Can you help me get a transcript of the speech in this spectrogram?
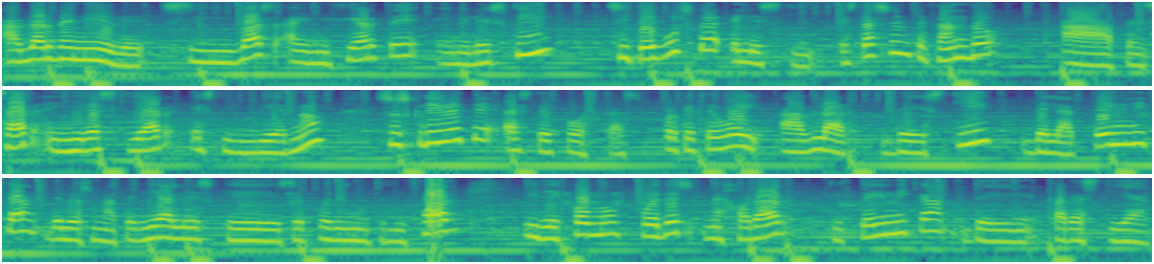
hablar de nieve, si vas a iniciarte en el esquí, si te gusta el esquí, estás empezando a pensar en ir a esquiar este invierno, suscríbete a este podcast porque te voy a hablar de esquí, de la técnica, de los materiales que se pueden utilizar y de cómo puedes mejorar tu técnica de, para esquiar.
